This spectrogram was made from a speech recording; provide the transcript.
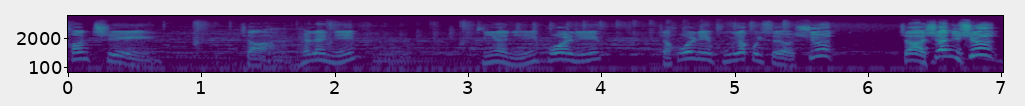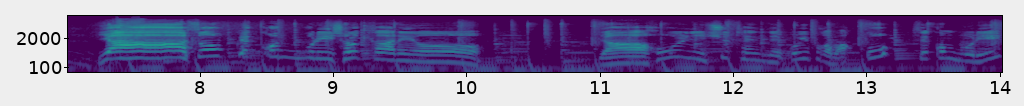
펀칭. 자, 헬렌님. 분야님, 호월님. 자, 호월님 공 잡고 있어요. 슛! 자, 시안이 슛! 야, 서브백건볼이 저렇게 가네요. 야, 호월님 슛 했는데 골키퍼가 맞고, 세컨볼이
